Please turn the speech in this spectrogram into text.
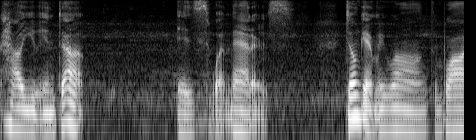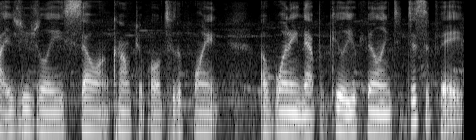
how you end up is what matters. Don't get me wrong, the blah is usually so uncomfortable to the point of wanting that peculiar feeling to dissipate.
